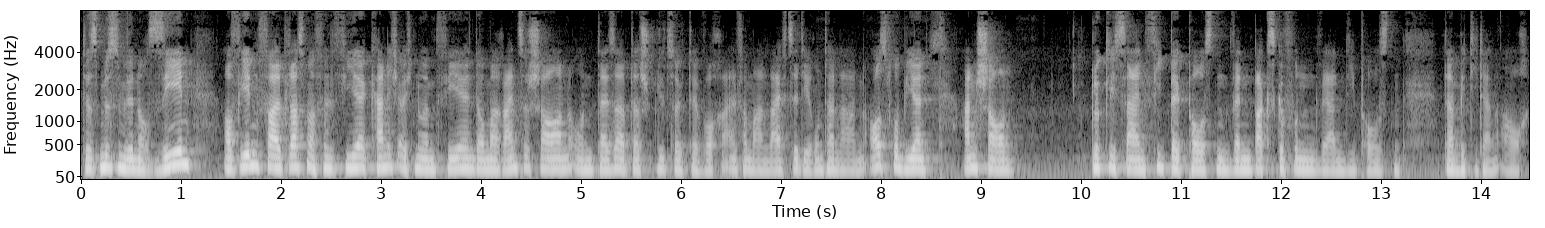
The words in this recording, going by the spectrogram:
Das müssen wir noch sehen. Auf jeden Fall Plasma 5.4 kann ich euch nur empfehlen, da mal reinzuschauen und deshalb das Spielzeug der Woche einfach mal ein Live-CD runterladen, ausprobieren, anschauen, glücklich sein, Feedback posten, wenn Bugs gefunden werden, die posten, damit die dann auch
